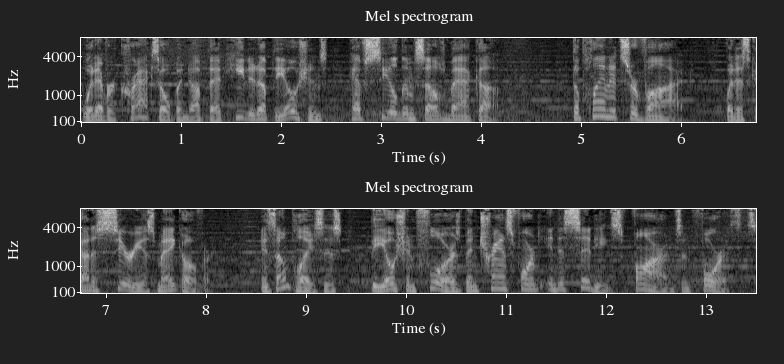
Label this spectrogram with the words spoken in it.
Whatever cracks opened up that heated up the oceans have sealed themselves back up. The planet survived, but it's got a serious makeover. In some places, the ocean floor has been transformed into cities, farms, and forests.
